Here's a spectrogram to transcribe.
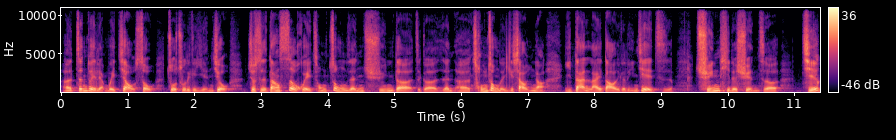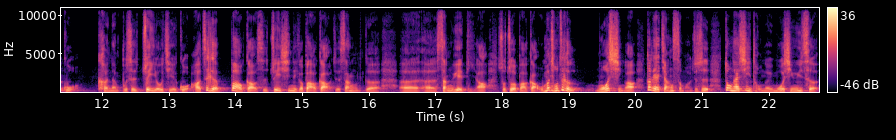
呃，针对两位教授做出了一个研究，就是当社会从众人群的这个人呃从众的一个效应啊，一旦来到一个临界值，群体的选择结果可能不是最优结果啊。这个报告是最新的一个报告，就上个呃呃上月底啊所做的报告。我们从这个模型啊，到底在讲什么？就是动态系统的模型预测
